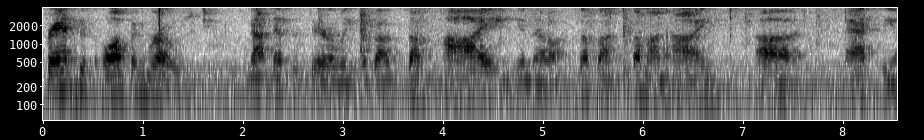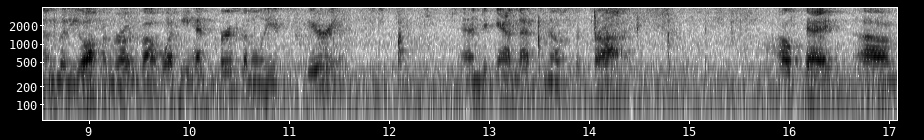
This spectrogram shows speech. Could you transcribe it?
Francis often wrote, not necessarily about some high, you know, some on, some on high uh, axiom, but he often wrote about what he had personally experienced. And again, that's no surprise. Okay, um,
